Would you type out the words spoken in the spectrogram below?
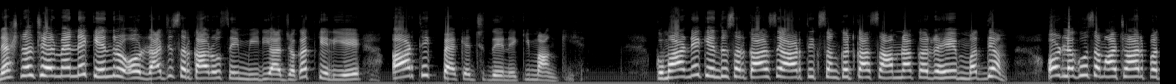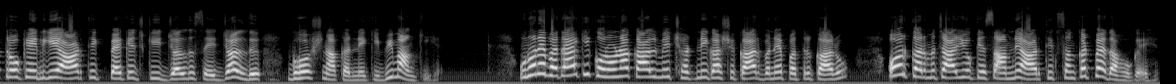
नेशनल चेयरमैन ने केंद्र और राज्य सरकारों से मीडिया जगत के लिए आर्थिक पैकेज देने की मांग की है। कुमार ने केंद्र सरकार से आर्थिक संकट का सामना कर रहे मध्यम और लघु समाचार पत्रों के लिए आर्थिक पैकेज की जल्द से जल्द घोषणा करने की भी मांग की है। उन्होंने बताया कि कोरोना काल में छटनी का शिकार बने पत्रकारों और कर्मचारियों के सामने आर्थिक संकट पैदा हो गए हैं।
